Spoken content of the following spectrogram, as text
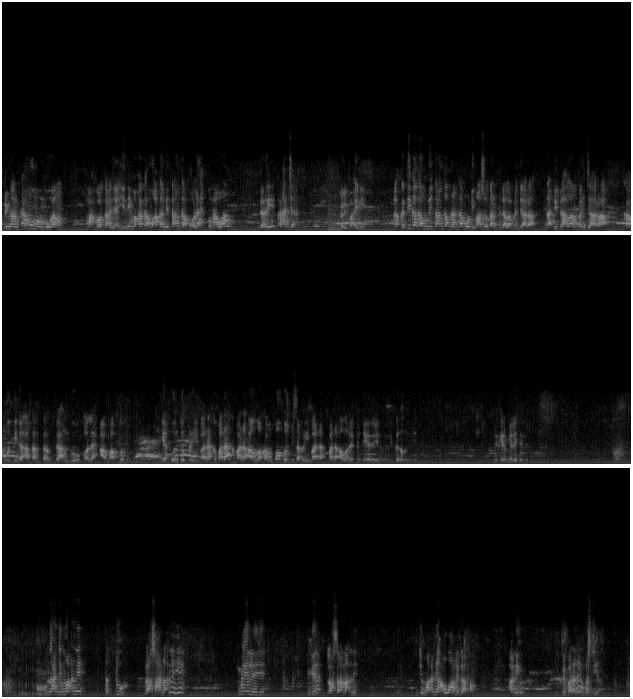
dengan kamu membuang mahkotanya ini, maka kamu akan ditangkap oleh pengawal dari raja. Khalifah ini. Nah, ketika kamu ditangkap dan kamu dimasukkan ke dalam penjara. Nah, di dalam penjara kamu tidak akan terganggu oleh apa pun. Ya, untuk beribadah kepada kepada Allah, kamu fokus bisa beribadah kepada Allah. Di penjara ini. Kenapa ini? Milih Nah, jemaah nih, tentu laksana nih milih nggih laksana nih jemaah ini awal nih datang. Aning sebenarnya masjid.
